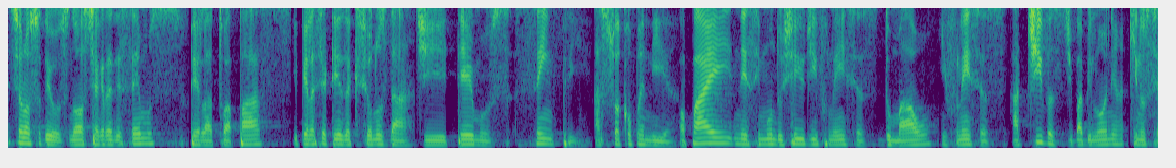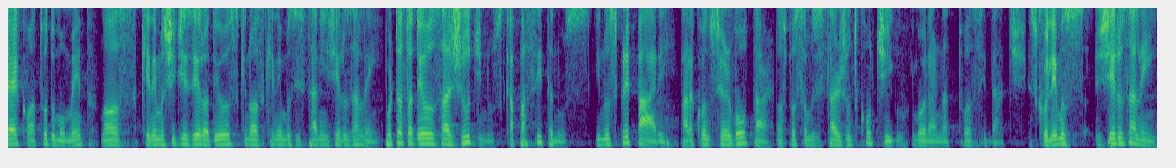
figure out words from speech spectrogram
Senhor nosso Deus, nós te agradecemos pela tua paz e pela certeza que o Senhor nos dá de termos sempre a sua companhia. Ó Pai, nesse mundo cheio de influências do mal, influências ativas de Babilônia que nos cercam a todo momento, nós queremos te dizer, ó Deus, que nós queremos estar em Jerusalém. Portanto, ó Deus, ajude-nos, capacita-nos e nos prepare para quando o Senhor voltar, nós possamos estar junto contigo e morar na tua cidade. Escolhemos Jerusalém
